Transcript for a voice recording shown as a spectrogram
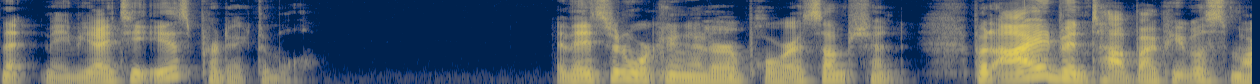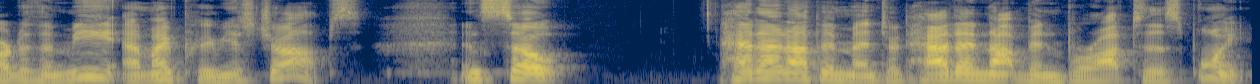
That maybe IT is predictable. And they've been working under a poor assumption. But I had been taught by people smarter than me at my previous jobs. And so, had I not been mentored, had I not been brought to this point,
